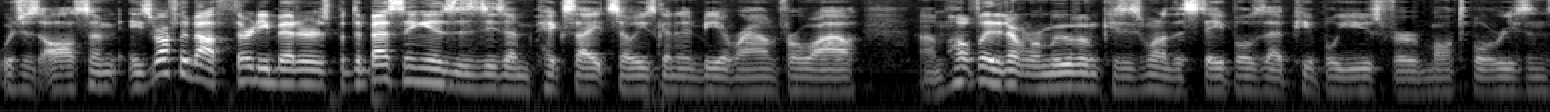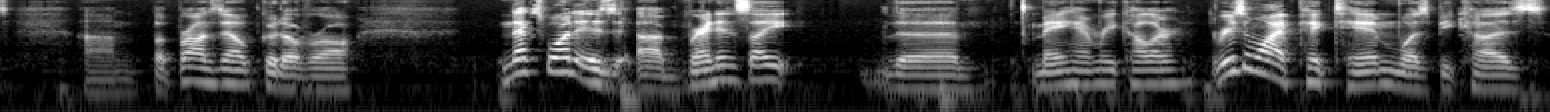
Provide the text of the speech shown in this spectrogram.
which is awesome. He's roughly about 30 bitters, but the best thing is, is he's in Pixite, so he's going to be around for a while. Um, hopefully they don't remove him because he's one of the staples that people use for multiple reasons. Um, but Bronzenail, good overall. Next one is uh, Brandon Sight, the Mayhem recolor. The reason why I picked him was because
